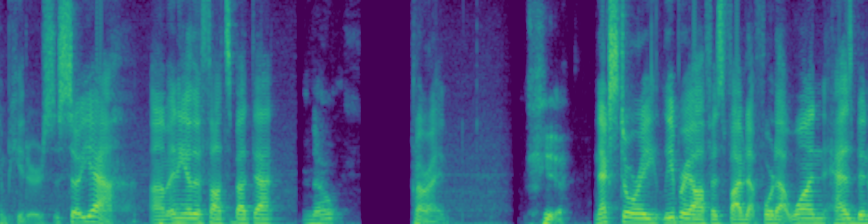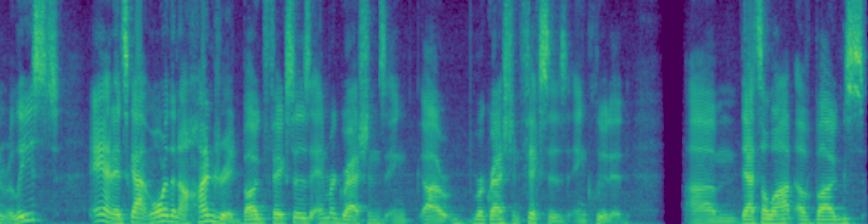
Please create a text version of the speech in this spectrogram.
computers. So yeah, um, any other thoughts about that? No. All right. yeah. Next story LibreOffice 5.4.1 has been released, and it's got more than 100 bug fixes and regressions in, uh, regression fixes included. Um, that's a lot of bugs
